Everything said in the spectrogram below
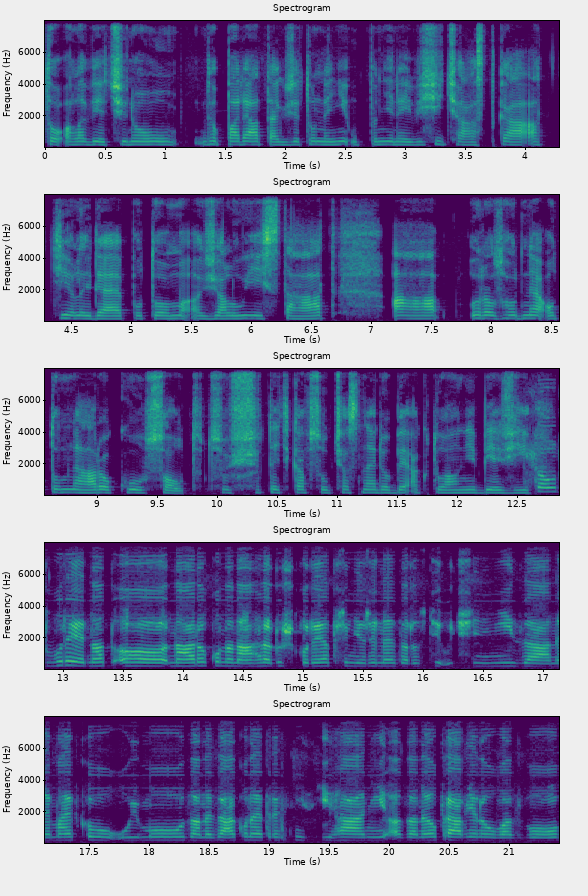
to ale většinou dopadá tak, že to není úplně nejvyšší částka a ti lidé potom žalují stát a rozhodne o tom nároku soud, což teďka v současné době aktuálně běží. Soud bude jednat o nároku na náhradu škody a přiměřené zadosti učinění za nemajetkovou újmu, za nezákonné trestní stíhání a za neoprávněnou vazbu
